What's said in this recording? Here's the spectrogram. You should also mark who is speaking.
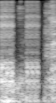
Speaker 1: Thank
